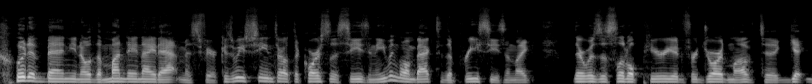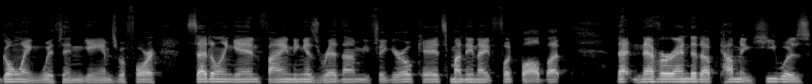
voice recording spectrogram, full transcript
could have been, you know, the Monday night atmosphere because we've seen throughout the course of the season, even going back to the preseason, like there was this little period for Jordan Love to get going within games before settling in, finding his rhythm. You figure, okay, it's Monday night football, but that never ended up coming. He was,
